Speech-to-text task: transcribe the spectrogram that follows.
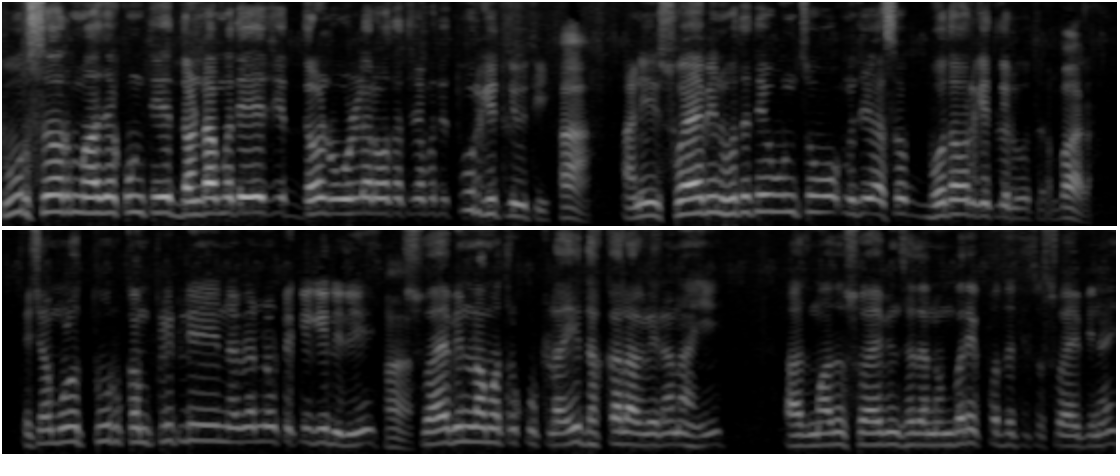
तूर सर माझ्याकडून ते दंडामध्ये जे दंड ओढलेला होता त्याच्यामध्ये तूर घेतली होती. आणि सोयाबीन होतं ते उंच म्हणजे असं बोधावर घेतलेलं होतं. बर. त्याच्यामुळं तूर कम्प्लिटली नव्याण्णव टक्के गेलेली. हा. सोयाबीनला मात्र कुठलाही धक्का लागलेला नाही. आज माझं सोयाबीन सध्या नंबर एक पद्धतीचं सोयाबीन आहे.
